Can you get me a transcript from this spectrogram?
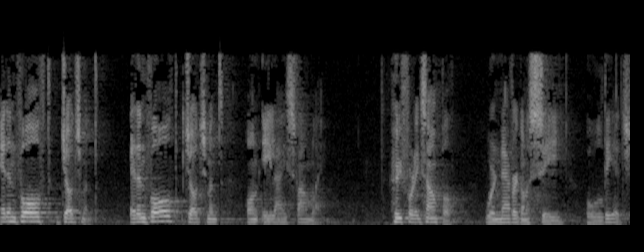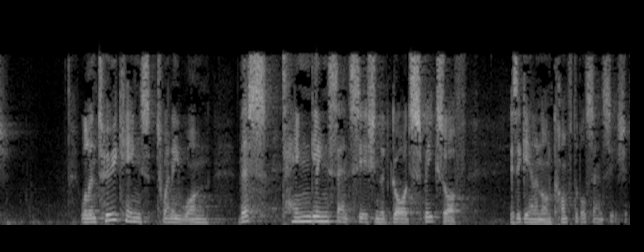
It involved judgment. It involved judgment on Eli's family, who, for example, were never going to see old age. Well, in 2 Kings 21, this tingling sensation that God speaks of is again an uncomfortable sensation.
